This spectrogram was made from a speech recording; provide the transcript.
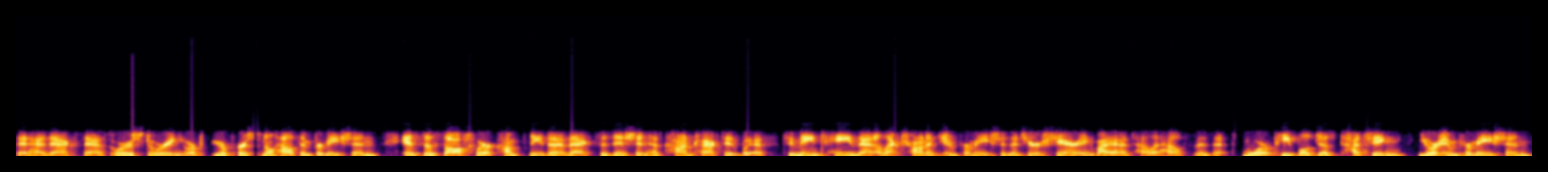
that has access or is storing your, your personal health information. It's the software company that that physician has contracted with to maintain that electronic information that you're sharing via a telehealth visit. More people just touching your information.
